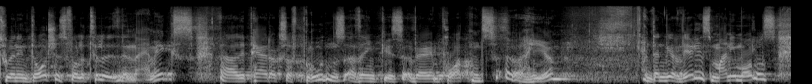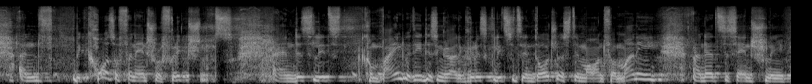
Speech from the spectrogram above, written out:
to an endogenous volatility dynamics. Uh, the paradox of prudence, I think, is very important uh, here. And then we have various money models, and because of financial frictions, and this leads, combined with idiosyncratic risk, leads to the endogenous demand for money, and that's essentially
